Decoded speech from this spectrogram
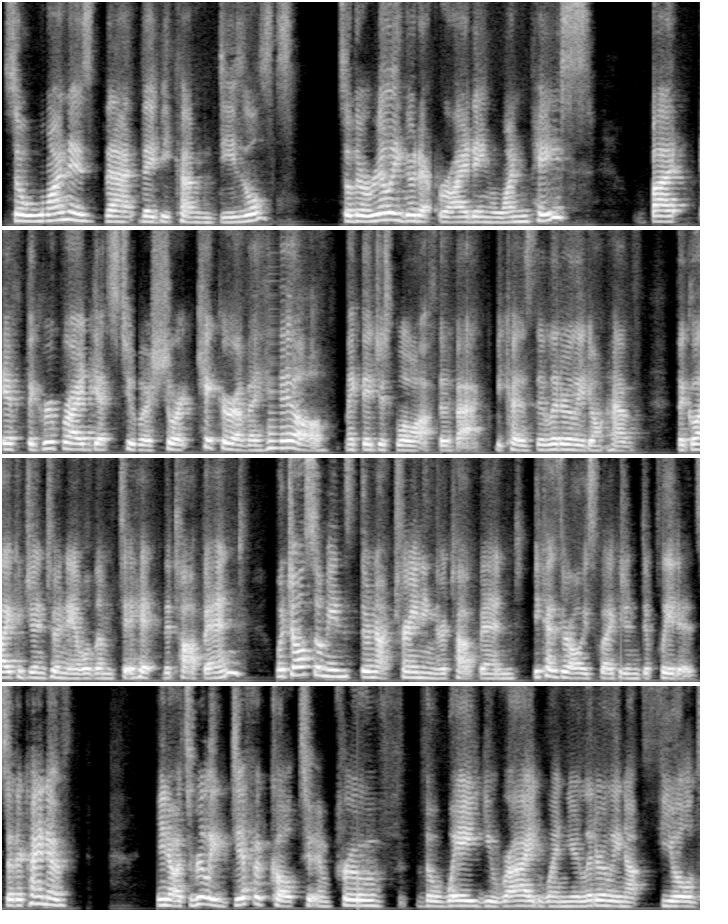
So one is that they become diesels. So they're really good at riding one pace. But if the group ride gets to a short kicker of a hill, like they just blow off the back because they literally don't have the glycogen to enable them to hit the top end, which also means they're not training their top end because they're always glycogen depleted. So they're kind of, you know, it's really difficult to improve the way you ride when you're literally not fueled.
